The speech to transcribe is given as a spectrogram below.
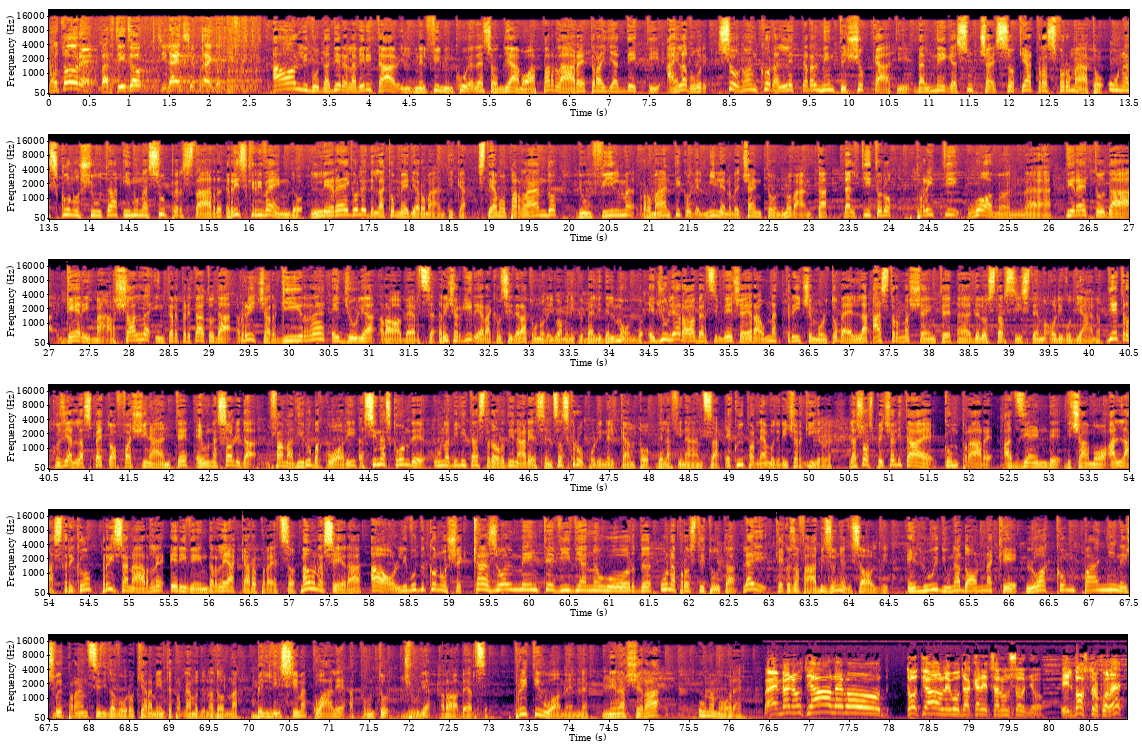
Motore! Partito. Silenzio, prego. A Hollywood, a dire la verità, il- nel film in cui adesso andiamo a parlare, tra gli addetti ai lavori, sono ancora letteralmente scioccati dal mega successo che ha trasformato una sconosciuta in una superstar, riscrivendo le regole della commedia romantica. Stiamo parlando di un film romantico del 1990 dal titolo Pretty Woman, diretto da Gary Marshall, interpretato da Richard Gere e Julia Roberts. Richard Gere era considerato uno degli uomini più belli del mondo e Julia Roberts invece era un'attrice molto bella, astronascente eh, dello star system hollywoodiano. Dietro così all'aspetto affascinante e una solida fama di rubacuori eh, si nasconde un'abilità straordinaria e senza scrupoli nel campo della finanza. E qui parliamo di Richard Gere. La sua specialità è comprare aziende, diciamo, all'astrico, risanarle e rivenderle a caro prezzo. Ma una sera a Hollywood conosce casualmente Vivian Ward, una prostituta. Lei che cosa fa? Ha bisogno di soldi e lui di una donna che lo accompagni nei suoi pranzi di lavoro. Chiaramente parliamo di una donna bellissima, quale appunto Julia Roberts. Pretty Woman, ne nascerà un amore. Benvenuti a Hollywood! Tutti a Hollywood accarezzano un sogno. Il vostro qual è?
